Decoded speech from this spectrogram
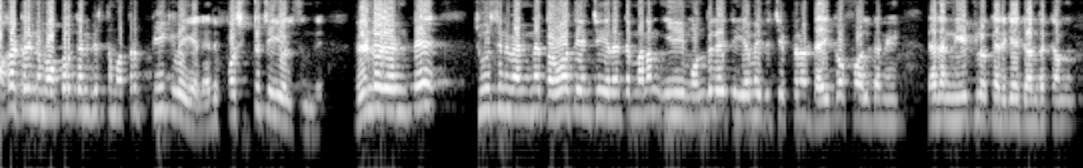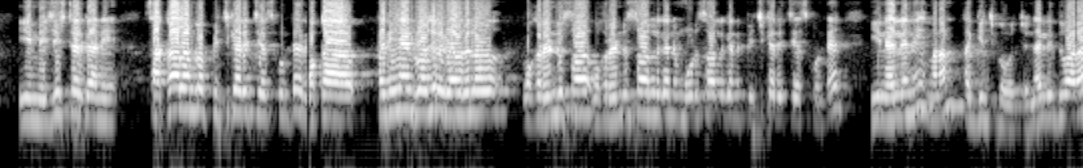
ఒకటి రెండు మొక్కలు కనిపిస్తే మాత్రం పీకి వేయాలి. అది ఫస్ట్ చేయవలసింది. రెండోది ఏంటంటే చూసిన వెంటనే తర్వాత ఏం చేయాలంటే మనం ఈ మందులు అయితే ఏమైతే చెప్పినో డైకోఫాల్ కానీ లేదా నీటిలో కరిగే గంధకం ఈ మెజిస్టర్ కానీ సకాలంలో పిచికారీ చేసుకుంటే ఒక పదిహేను రోజుల వ్యవధిలో ఒక రెండు సార్లు ఒక రెండు సార్లు కానీ మూడు సార్లు కానీ పిచికారీ చేసుకుంటే ఈ నల్లిని మనం తగ్గించుకోవచ్చు. నల్లి ద్వారా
